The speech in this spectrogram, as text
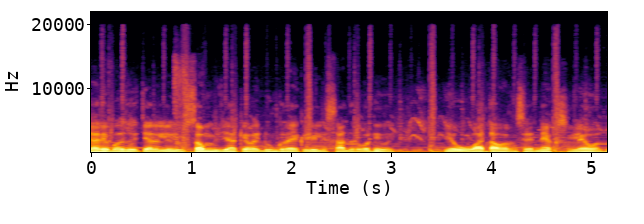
ચારે બાજુ અત્યારે લીલું સમ જ્યાં કહેવાય, ડુંગરા એક લીલી સાદર વધી હોય, એવું વાતાવરણ છે નેક્સ્ટ લેવલ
